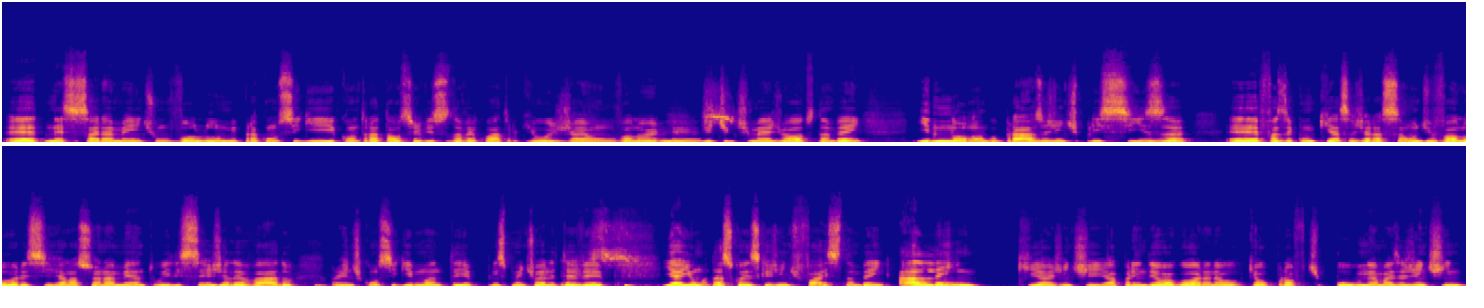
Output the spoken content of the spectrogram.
é, necessariamente um volume para conseguir contratar os serviços da V4, que hoje já é um valor de Isso. ticket médio alto também. E no longo prazo a gente precisa é, fazer com que essa geração de valor, esse relacionamento, ele seja elevado para a gente conseguir manter principalmente o LTV. Isso. E aí uma das coisas que a gente faz também, além que a gente aprendeu agora, né, o que é o profit pool, né, mas a gente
